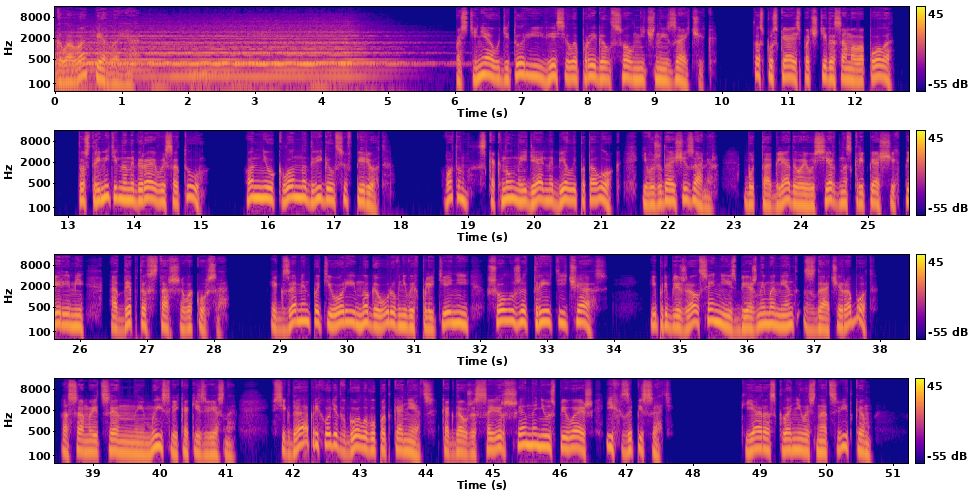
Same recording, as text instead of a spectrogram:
Глава первая По стене аудитории весело прыгал солнечный зайчик, то спускаясь почти до самого пола, то стремительно набирая высоту, он неуклонно двигался вперед. Вот он скакнул на идеально белый потолок и выжидающе замер, будто оглядывая усердно скрипящих перьями адептов старшего курса. Экзамен по теории многоуровневых плетений шел уже третий час, и приближался неизбежный момент сдачи работ. А самые ценные мысли, как известно, всегда приходят в голову под конец, когда уже совершенно не успеваешь их записать. Кьяра склонилась над свитком,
